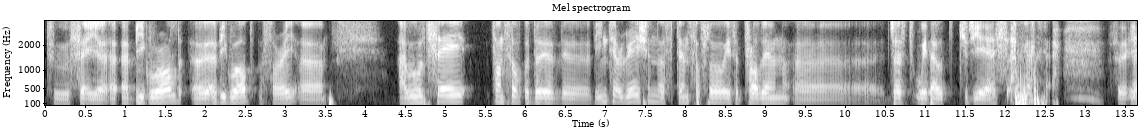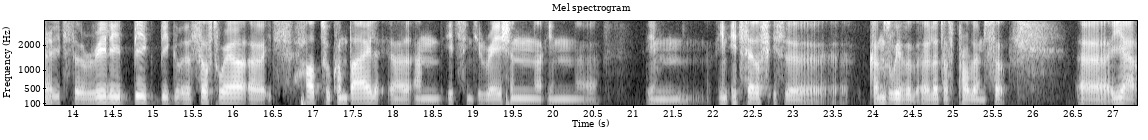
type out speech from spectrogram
to say a, a big world, a big word. Sorry, uh, I would say The, the, the integration of TensorFlow is a problem uh, just without QGIS. so right. it, it's a really big, big uh, software. Uh, it's hard to compile, uh, and its integration in in in itself is a, comes with a, a, lot of problems. So yeah,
